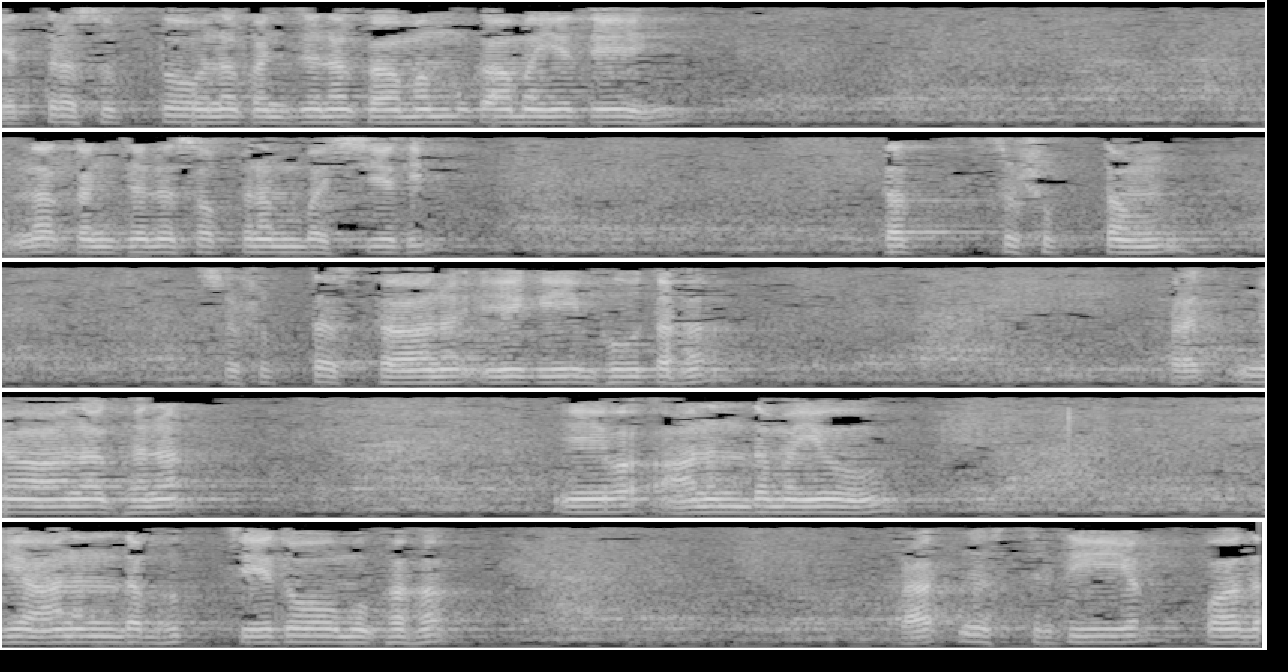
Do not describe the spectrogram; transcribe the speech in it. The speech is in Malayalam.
यत्र सुप्तो न कञ्चनकामम् कामयते न कञ्चन स्वप्नम् पश्यति तत् सुषुप्तम् सुषुप्तस्थान एकीभूतः प्रज्ञानघन एव आनन्दमयो। ഹ്യാനന്ദഭുക്ചേതോമുഖ പ്രാജ്ഞസ്തൃതീയപാദ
